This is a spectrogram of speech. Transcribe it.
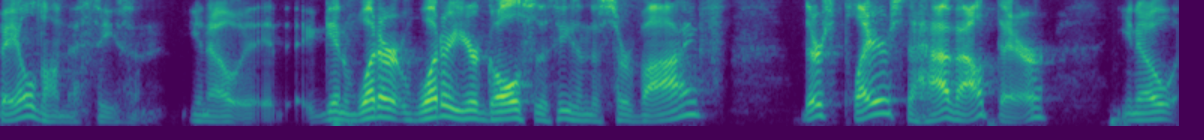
bailed on this season. You know, again, what are what are your goals for the season to survive? There's players to have out there. You know,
